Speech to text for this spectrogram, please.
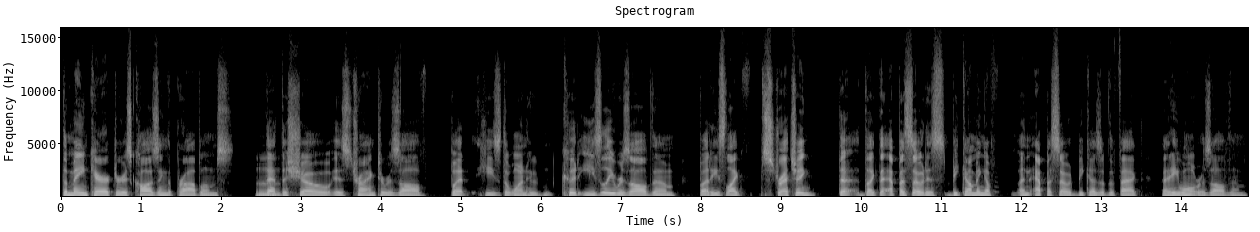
the main character is causing the problems that Mhm. the show is trying to resolve, but he's the one who could easily resolve them, but he's like stretching the like the episode is becoming a an episode because of the fact that he won't resolve them.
